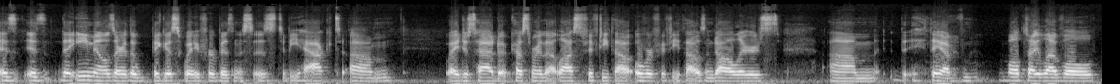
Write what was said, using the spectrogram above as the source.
is is the emails are the biggest way for businesses to be hacked. Um, I just had a customer that lost fifty over fifty thousand dollars. Um, th- they have multi-level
